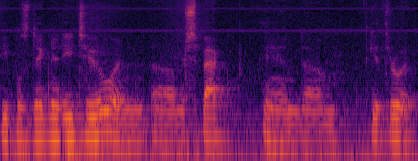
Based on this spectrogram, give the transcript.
people's dignity too and um, respect and um, get through it.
